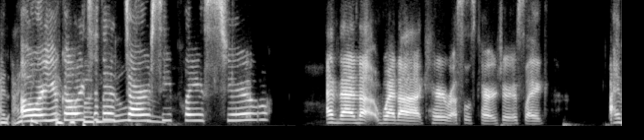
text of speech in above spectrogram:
and I oh, are you going to the knows her. Darcy place too? And then uh, when uh, Keri Russell's character is like, I,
